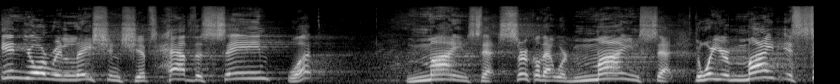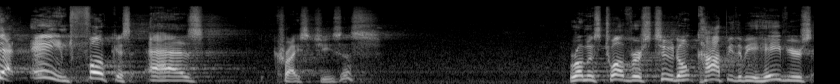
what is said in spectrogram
in your relationships, have the same what? Mindset. Circle that word, mindset. The way your mind is set, aimed, focused as Christ Jesus. Romans 12, verse 2 don't copy the behaviors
